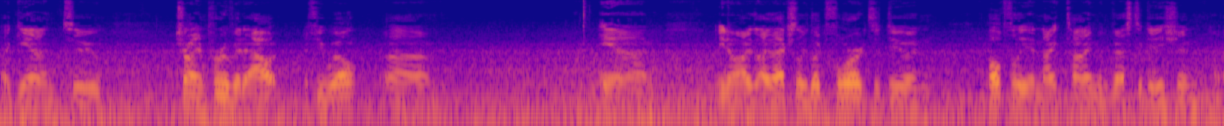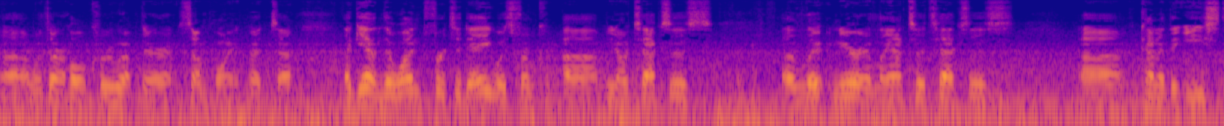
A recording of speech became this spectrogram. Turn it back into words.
again to try and prove it out, if you will. Um, and, you know, I, I actually look forward to doing hopefully a nighttime investigation uh, with our whole crew up there at some point. But uh, again, the one for today was from um, you know Texas, uh, near Atlanta, Texas, um, kind of the east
